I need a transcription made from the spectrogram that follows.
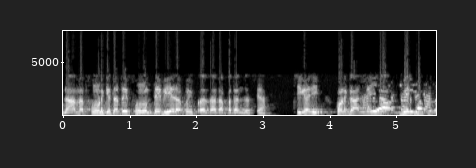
ਨਾ ਮੈਂ ਫੋਨ ਕੀਤਾ ਤੁਸੀਂ ਫੋਨ ਤੇ ਵੀ ਇਹਦਾ ਕੋਈ ਪਤਾ ਦਾ ਪਤਾ ਨਹੀਂ ਦੱਸਿਆ। ਠੀਕ ਹੈ ਜੀ? ਹੁਣ ਗੱਲ ਇਹ ਆ ਮੇਰੀ ਗੱਲ ਸੁਣੋ।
